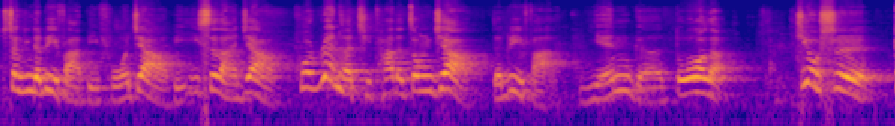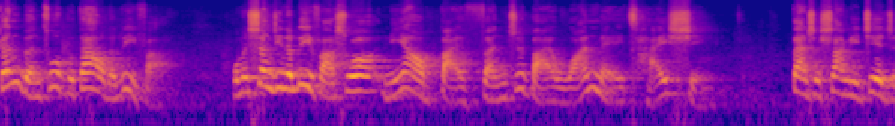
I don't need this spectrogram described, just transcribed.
圣经的律法比佛教、比伊斯兰教或任何其他的宗教的律法严格多了，就是根本做不到的律法。我们圣经的律法说，你要百分之百完美才行。但是上帝借着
